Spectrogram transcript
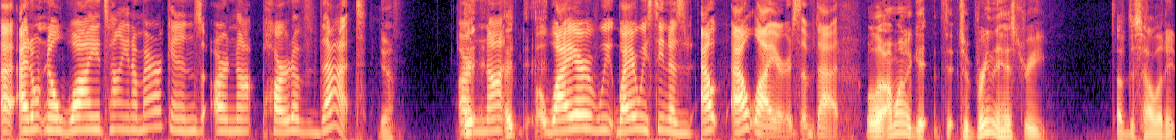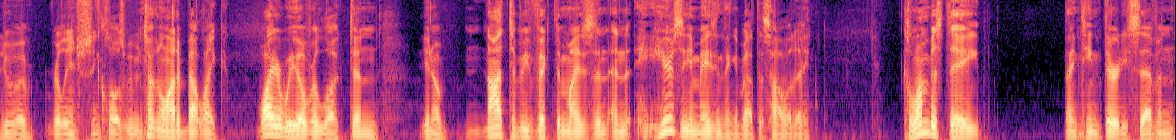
I, I don't know why Italian Americans are not part of that. Yeah. Are It- not it- why are we why are we seen as out outliers of that? Well, I want to get to, bring the history of this holiday to a really interesting close. We've been talking a lot about like why are we overlooked and you know not to be victimized. And, and here's the amazing thing about this holiday: Columbus Day, 1937.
